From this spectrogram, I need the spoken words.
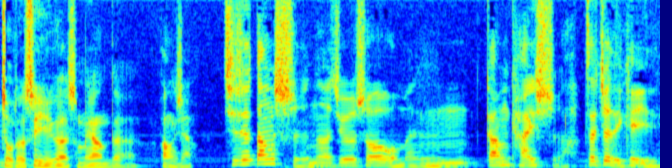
走的是一个什么样的方向？其实当时呢，就是说我们刚开始啊，在这里可以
